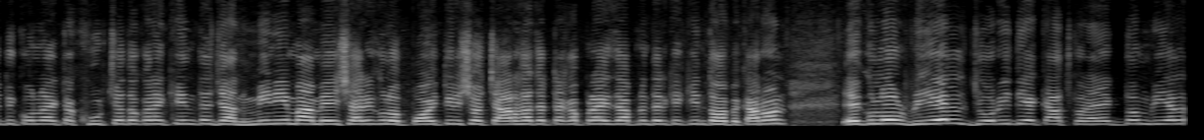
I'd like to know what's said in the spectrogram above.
যদি কোনো একটা খুচরা দোকানে কিনতে যান মিনিমাম এই শাড়িগুলো পঁয়ত্রিশশো চার হাজার টাকা প্রাইসে আপনাদেরকে কিনতে হবে। কারণ এগুলো রিয়েল জরি দিয়ে কাজ করা, একদম রিয়েল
